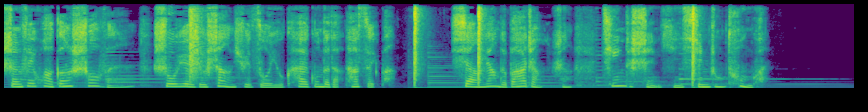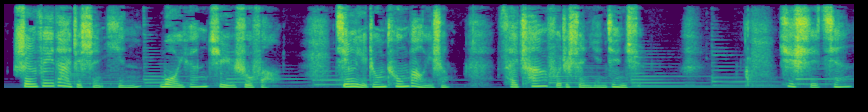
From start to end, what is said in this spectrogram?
沈飞话刚说完，舒月就上去左右开弓的打他嘴巴，响亮的巴掌声听得沈银心中痛快。沈飞带着沈银、墨渊去御书房，经理中通报一声，才搀扶着沈银进去。一时间，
